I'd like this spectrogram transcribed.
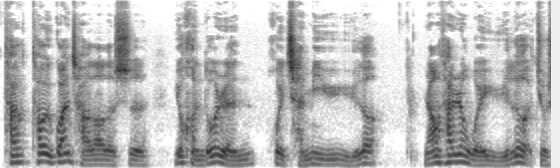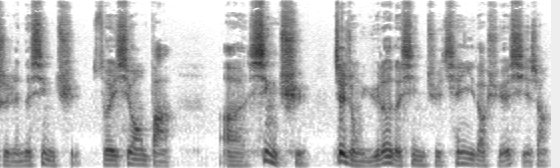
他他会观察到的是，有很多人会沉迷于娱乐，然后他认为娱乐就是人的兴趣，所以希望把啊兴趣这种娱乐的兴趣迁移到学习上。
